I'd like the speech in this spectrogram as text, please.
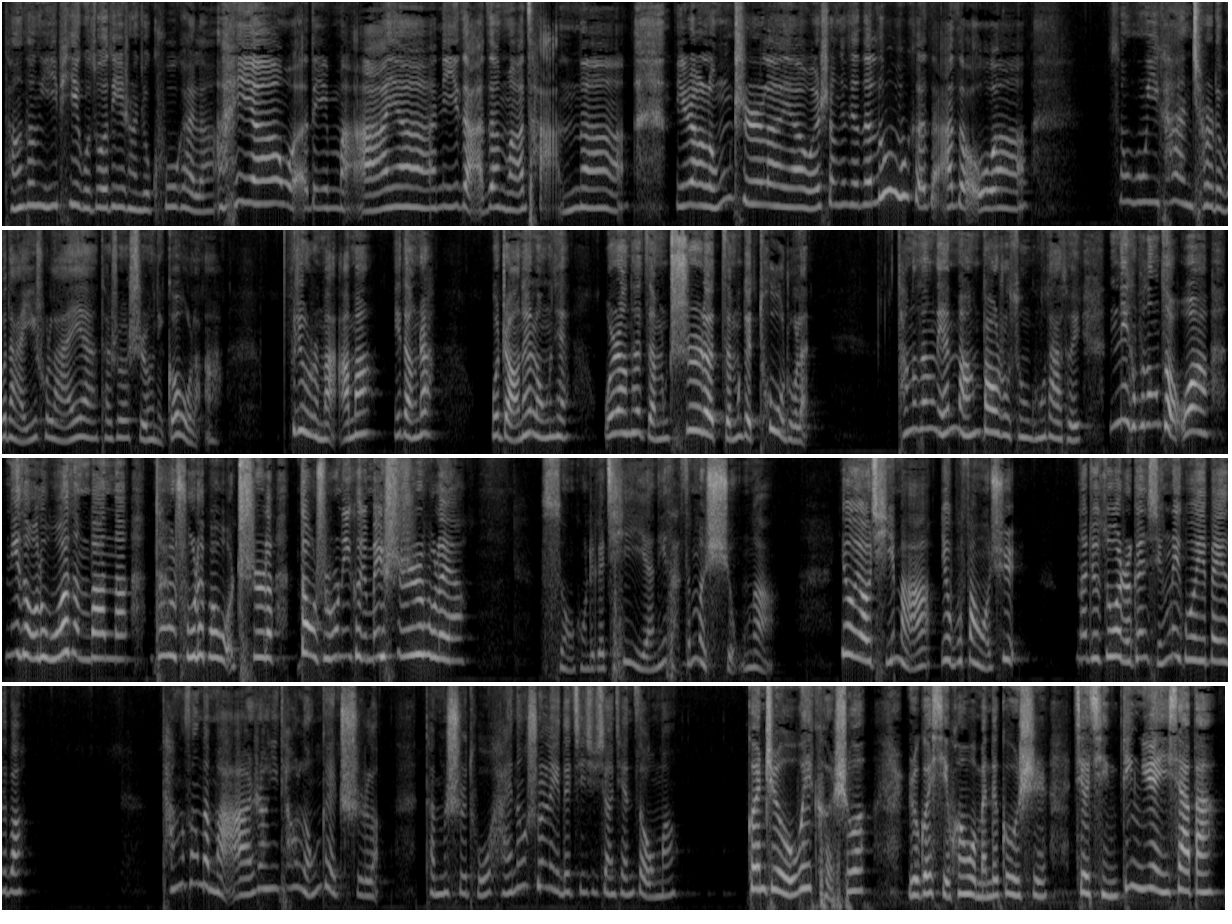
唐僧一屁股坐地上就哭开了。哎呀，我的妈呀！你咋这么惨呢？你让龙吃了呀！我剩下的路可咋走啊？孙悟空一看气儿就不打一处来呀。他说：“师傅，你够了啊！不就是马吗？你等着，我找那龙去，我让他怎么吃的怎么给吐出来。”唐僧连忙抱住孙悟空大腿：“你可不能走啊！你走了我怎么办呢？他要出来把我吃了，到时候你可就没师傅了呀！”孙悟空这个气呀，你咋这么熊啊？又要骑马，又不放我去，那就坐着跟行李过一辈子吧。唐僧的马让一条龙给吃了，他们师徒还能顺利的继续向前走吗？关注微可说，如果喜欢我们的故事，就请订阅一下吧。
